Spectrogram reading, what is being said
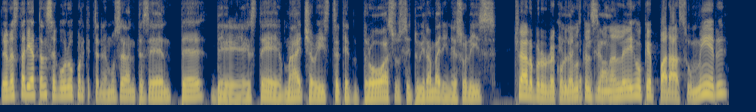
Yo no estaría tan seguro porque tenemos el antecedente de este Mae que entró a sustituir a Marinés Solís. Claro, pero recordemos que el tribunal le dijo que para asumir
